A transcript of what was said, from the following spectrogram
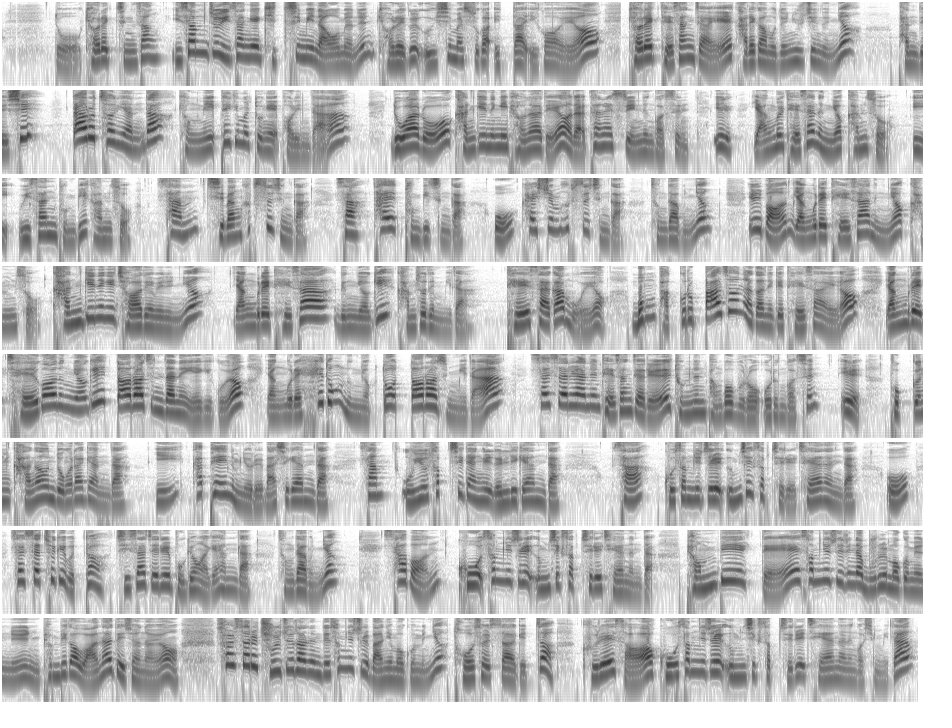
또 결핵 증상 2, 3주 이상의 기침이 나오면은 결핵을 의심할 수가 있다 이거예요. 결핵 대상자의 가래가 묻은 휴지는요. 반드시 따로 처리한다. 격리 폐기물 통해 버린다. 노화로 간 기능이 변화되어 나타날 수 있는 것은 1. 약물 대사 능력 감소 2. 위산 분비 감소 3. 지방 흡수 증가 4. 타액 분비 증가 5. 칼슘 흡수 증가 정답은요? 1번 약물의 대사 능력 감소 간 기능이 저하되면은요 약물의 대사 능력이 감소됩니다. 대사가 뭐예요? 몸 밖으로 빠져나가는 게 대사예요. 약물의 제거 능력이 떨어진다는 얘기고요. 약물의 해독 능력도 떨어집니다. 살살을 하는 대상자를 돕는 방법으로 옳은 것은 1. 복근 강화 운동을 하게 한다. 2. 카페인 음료를 마시게 한다. 3. 우유 섭취량을 늘리게 한다. 4. 고섬유질 음식 섭취를 제한한다. 5. 설사 초기부터 지사제를 복용하게 한다. 정답은요? 4번 고섬유질 음식 섭취를 제한한다. 변비일 때 섬유질이나 물을 먹으면은 변비가 완화되잖아요. 설사를 줄줄 하는데 섬유질 많이 먹으면요 더 설사하겠죠. 그래서 고섬유질 음식 섭취를 제한하는 것입니다.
